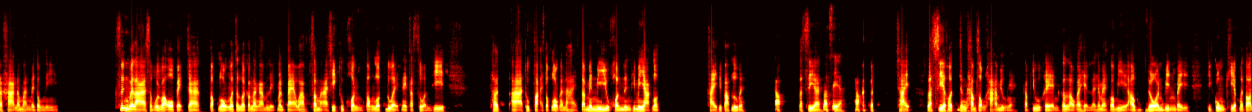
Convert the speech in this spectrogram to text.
ราคาน้ำมันไว้ตรงนี้ ซึ่งเวลาสมมติว่าโอเปกจะ ตกลงว่าจะลดกำลังการผลิตมันแปลว่าสมาชิกทุกคนต้องลดด้วยในสัดส่วนที่ถ้าอ่าทุกฝ่ายตกลงกันได้ แต่มันมีอยู่คนหนึ่งที่ไม่อยากลดใครพี่ปั๊บรู้ไหมครับรัสเซียรัสเซียครับ ใช่รัสเซียเขายังทำสงครามอยู่ไงกับยูเครนก็เราก็เห็นแล้วใช่ไหมก็มีเอาโดรนบินไปที่กรุงเคียฟเมื่อตอน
